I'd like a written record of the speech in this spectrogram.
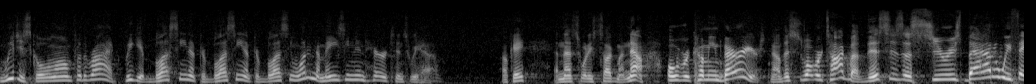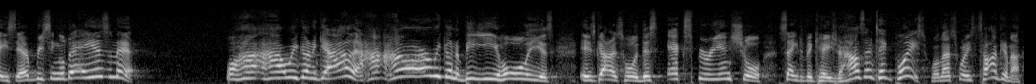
We just go along for the ride. We get blessing after blessing after blessing. What an amazing inheritance we have. Okay? And that's what he's talking about. Now, overcoming barriers. Now, this is what we're talking about. This is a serious battle we face every single day, isn't it? Well, how, how are we going to get out of that? How, how are we going to be ye holy as, as God is holy? This experiential sanctification. How does that take place? Well, that's what he's talking about.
